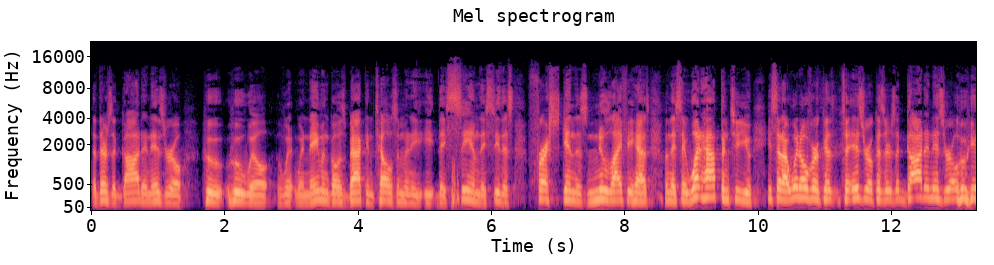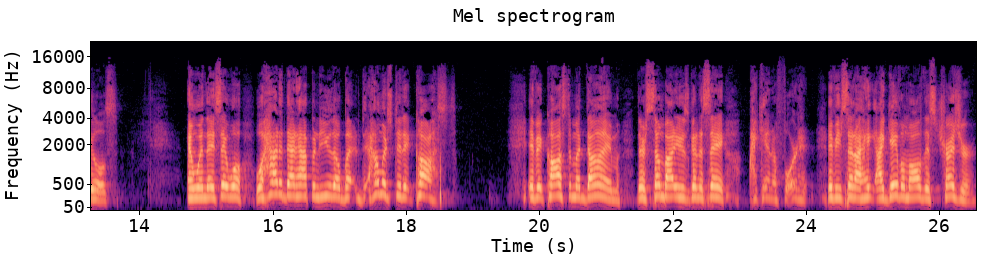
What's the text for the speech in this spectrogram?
that there's a God in Israel who, who will, when, when Naaman goes back and tells him, and he, he, they see him, they see this fresh skin, this new life he has. When they say, What happened to you? He said, I went over to Israel because there's a God in Israel who heals. And when they say, well, well, how did that happen to you though? But how much did it cost? If it cost him a dime, there's somebody who's going to say, I can't afford it. If he said, I, I gave him all this treasure,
